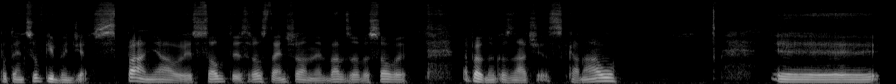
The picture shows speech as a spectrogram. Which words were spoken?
potańcówki będzie wspaniały sołtys roztańczony, bardzo wesoły. Na pewno go znacie z kanału. Yy,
